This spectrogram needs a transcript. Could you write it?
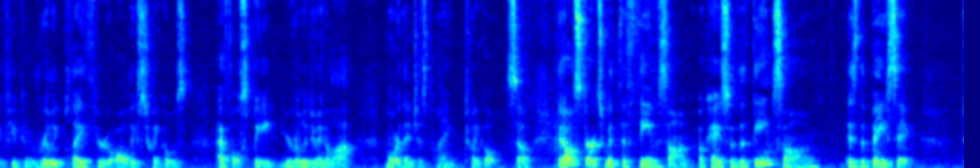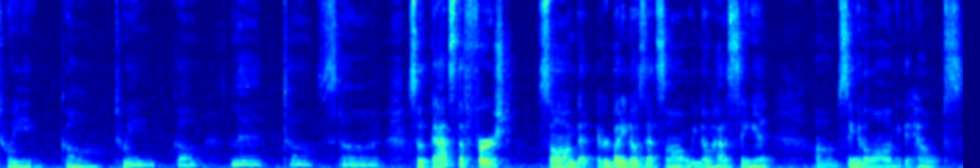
If you can really play through all these twinkles at full speed, you're really doing a lot more than just playing Twinkle. So it all starts with the theme song. Okay, so the theme song is the basic Twinkle, Twinkle, Little Star. So that's the first song that everybody knows that song. We know how to sing it. Um, sing it along, it helps.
